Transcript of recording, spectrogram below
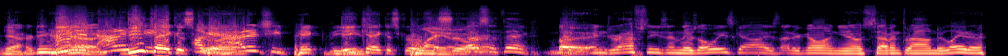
Yeah, her team's How good. did, how did DK she, could screw Okay, her. how did she pick these? DK could screw her for players? sure. That's the thing. But- Like in draft season, there's always guys that are going, you know, seventh round or later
